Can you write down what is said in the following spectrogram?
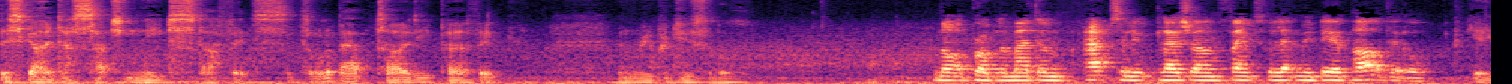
this guy does such neat stuff. It's it's all about tidy, perfect, and reproducible. Not a problem, Adam. Absolute pleasure, and thanks for letting me be a part of it all. Geezer.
